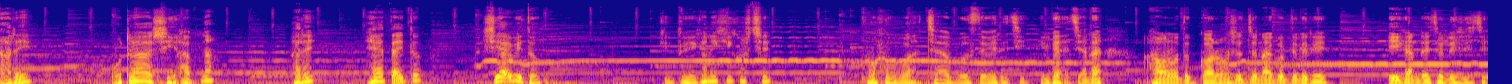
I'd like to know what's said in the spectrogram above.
আরে, ওটা শিহাব না? আরে হ্যাঁ তাই তো, শিহাবই তো। কিন্তু এখানে কি করছে? ও আচ্ছা বুঝতে পেরেছি। বেচারা আমার মতো গরম সহ্য না করতে পেরে এইখানটায় চলে এসেছে।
